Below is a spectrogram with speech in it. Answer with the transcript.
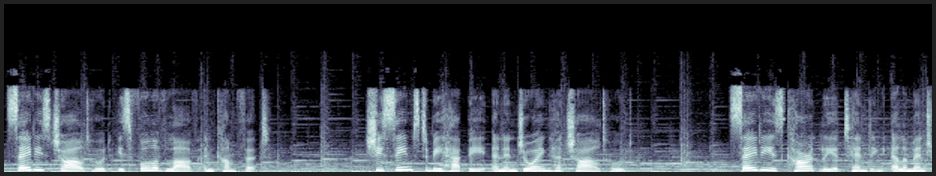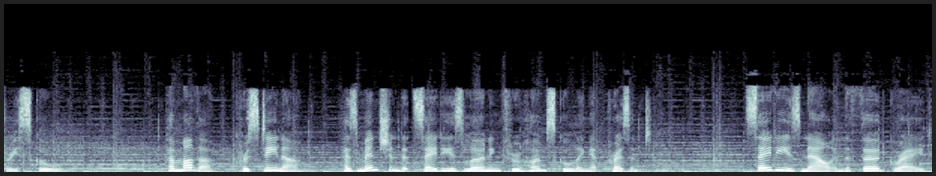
Sadie's childhood is full of love and comfort. She seems to be happy and enjoying her childhood. Sadie is currently attending elementary school. Her mother, Christina, has mentioned that Sadie is learning through homeschooling at present. Sadie is now in the third grade.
